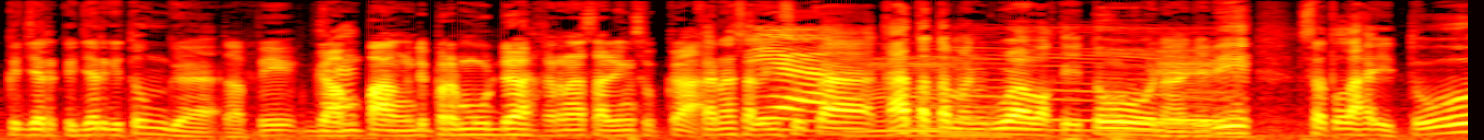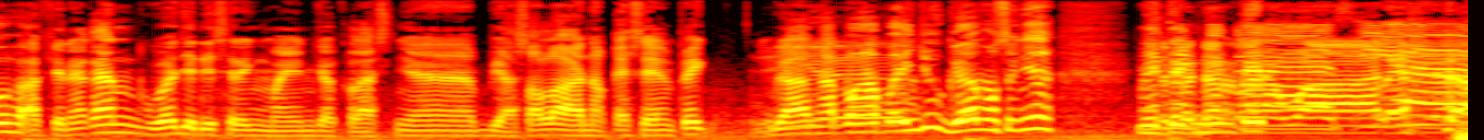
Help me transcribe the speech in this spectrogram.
kejar-kejar gitu nggak. tapi gampang dipermudah karena saling suka Karena saling Iya. suka kata Hmm. teman gua waktu itu. Nah Oke. jadi setelah itu akhirnya kan gua jadi sering main ke kelasnya. Biasalah anak SMP nggak Iya. ngapa-ngapain juga, maksudnya nyintik-nyintik. Lewat, Iya. iya.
